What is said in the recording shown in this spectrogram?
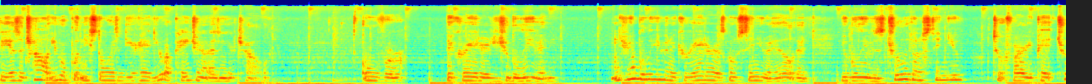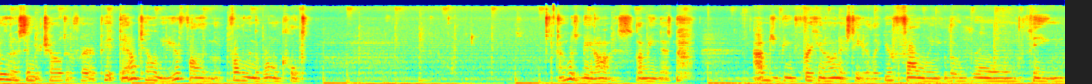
See, as a child, you were putting these stories into your head. You are patronizing your child over the creator that you believe in. And if you believe in a creator that's going to send you to hell, that you believe is truly going to send you to a fiery pit, truly going to send your child to a fiery pit, then I'm telling you, you're following following the wrong cult. I'm just being honest. I mean, that's, I'm just being freaking honest here. Like, you're following the wrong thing.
